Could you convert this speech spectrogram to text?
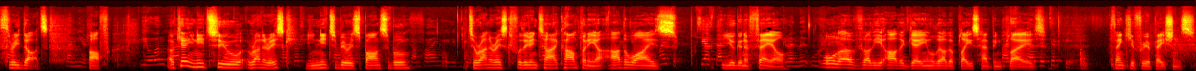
three dots off. Okay, you need to run a risk. You need to be responsible to run a risk for the entire company. Otherwise, you're going to fail. All of the other game, all the other plays have been played. Thank you for your patience.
